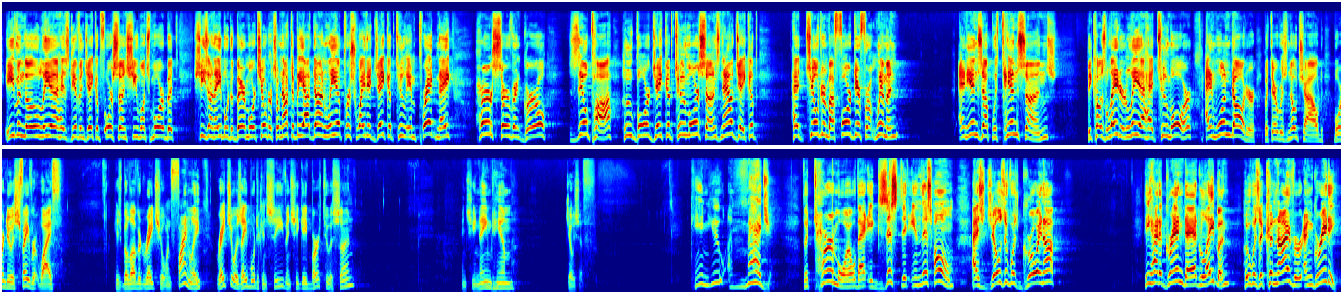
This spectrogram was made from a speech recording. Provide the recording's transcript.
Even though Leah has given Jacob four sons, she wants more, but she's unable to bear more children. So, not to be outdone, Leah persuaded Jacob to impregnate her servant girl Zilpah, who bore Jacob two more sons. Now Jacob had children by four different women and ends up with 10 sons because later Leah had two more and one daughter, but there was no child born to his favorite wife, his beloved Rachel. And finally, Rachel was able to conceive and she gave birth to a son and she named him Joseph. Can you imagine the turmoil that existed in this home as Joseph was growing up? He had a granddad, Laban, who was a conniver and greedy.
